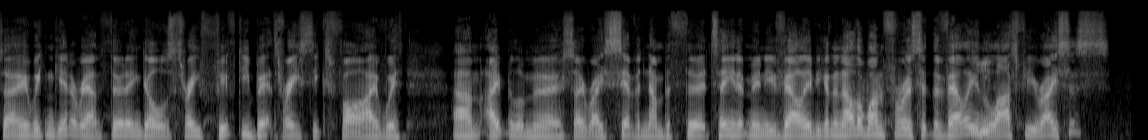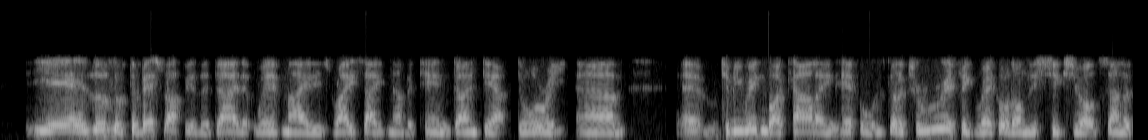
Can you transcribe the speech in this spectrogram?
So we can get around thirteen dollars three fifty bet three six five with um, April Lemur. So race seven, number thirteen at Moonee Valley. Have you got another one for us at the Valley in the last few races? Yeah, look, look, the best roughie of the day that we've made is race eight, number 10, Don't Doubt Dory. Um, uh, to be ridden by Carleen Hefel, who's got a terrific record on this six year old son of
